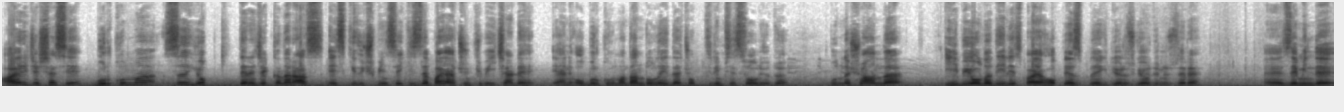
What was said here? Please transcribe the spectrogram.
Ayrıca şasi burkulması yok denecek kadar az. Eski 3008'de bayağı çünkü bir içeride yani o burkulmadan dolayı da çok trim sesi oluyordu. Bunda şu anda iyi bir yolda değiliz. Bayağı hoplaya zıplaya gidiyoruz gördüğünüz üzere. Ee, zemin de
